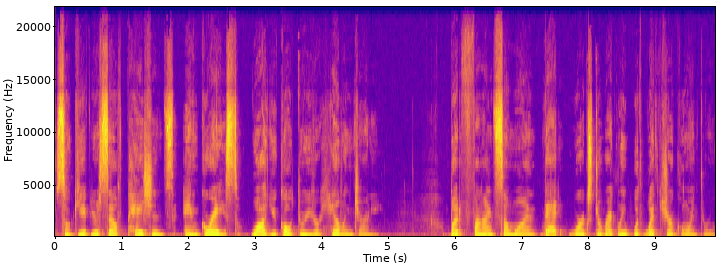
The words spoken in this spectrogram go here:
So give yourself patience and grace while you go through your healing journey. But find someone that works directly with what you're going through.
